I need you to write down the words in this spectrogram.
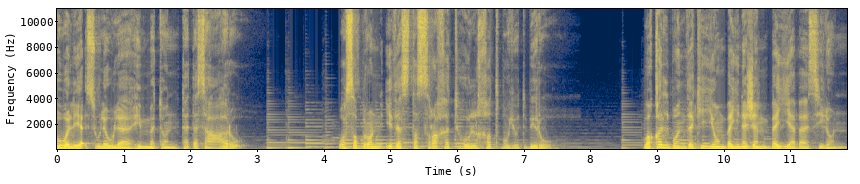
هو اليأس لولا همة تتسعر. وصبر إذا استصرخته الخطب يدبر. وقلب ذكي بين جنبي باسل.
